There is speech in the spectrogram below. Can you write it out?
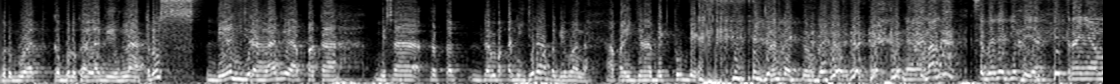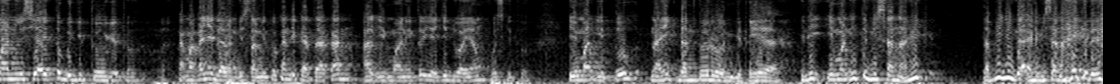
Berbuat keburukan lagi. Nah, terus dia hijrah lagi apakah bisa tetap dinamakan hijrah apa gimana? Apa hijrah back to back? hijrah back to back. nah memang sebenarnya gitu ya fitrahnya manusia itu begitu gitu. Nah, Makanya dalam Islam itu kan dikatakan al iman itu ya jadi dua yang fus gitu. Iman itu naik dan turun gitu. Iya. Jadi iman itu bisa naik tapi juga eh bisa naik gitu ya.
